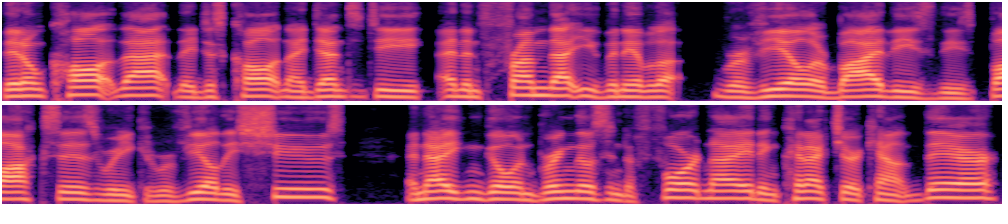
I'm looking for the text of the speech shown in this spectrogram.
They don't call it that; they just call it an identity. And then from that, you've been able to reveal or buy these these boxes where you can reveal these shoes. And now you can go and bring those into Fortnite and connect your account there.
